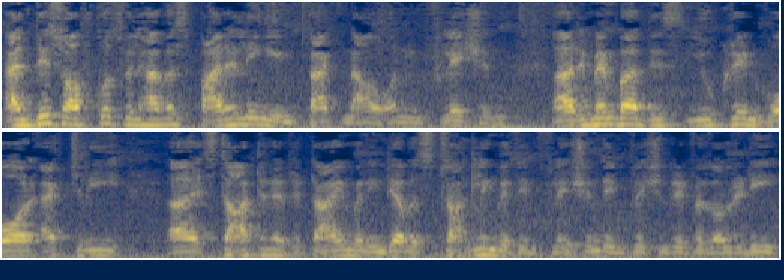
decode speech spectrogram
And this, of course, will have a spiraling impact now on inflation. Uh, remember, this Ukraine war actually uh, started at a time when India was struggling with inflation. The inflation rate was already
